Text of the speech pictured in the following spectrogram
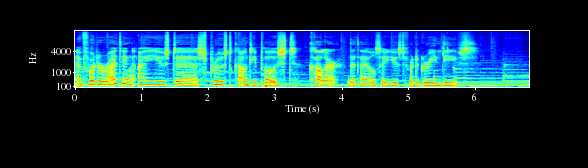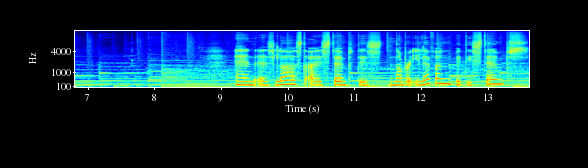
And for the writing I used the spruce county post color that I also used for the green leaves. And as last I stamped this number 11 with these stamps.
